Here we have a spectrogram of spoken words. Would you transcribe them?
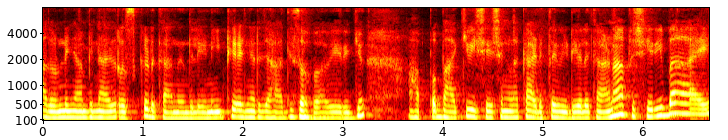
അതുകൊണ്ട് ഞാൻ പിന്നെ അത് റിസ്ക് എടുക്കാൻ നിന്നില്ല എണീറ്റ് കഴിഞ്ഞൊരു ജാതി സ്വഭാവമായിരിക്കും. അപ്പോൾ ബാക്കി വിശേഷങ്ങളൊക്കെ അടുത്ത വീഡിയോയിൽ കാണാം. അപ്പോൾ ശരി ബായ്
